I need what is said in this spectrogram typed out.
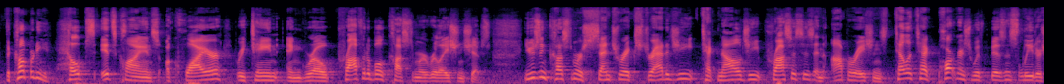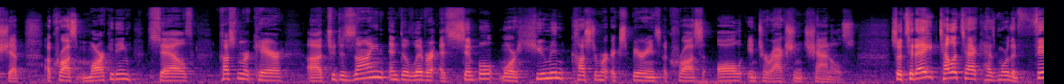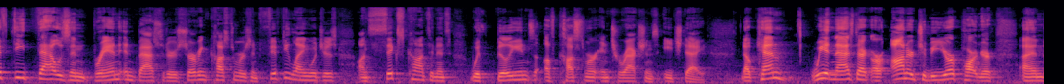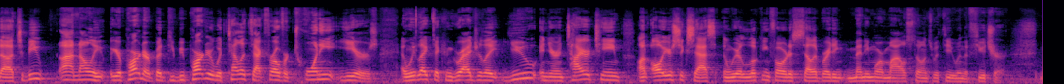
The company helps its clients acquire, retain, and grow profitable customer relationships Using customer-centric strategy, technology, processes, and operations, Teletech partners with business leadership across marketing, sales, customer care, uh, to design and deliver a simple, more human customer experience across all interaction channels. So today, Teletech has more than 50,000 brand ambassadors serving customers in 50 languages on six continents with billions of customer interactions each day. Now, Ken, we at NASDAQ are honored to be your partner and uh, to be uh, not only your partner, but to be partnered with Teletech for over 20 years. And we'd like to congratulate you and your entire team on all your success, and we are looking forward to celebrating many more milestones with you in the future.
